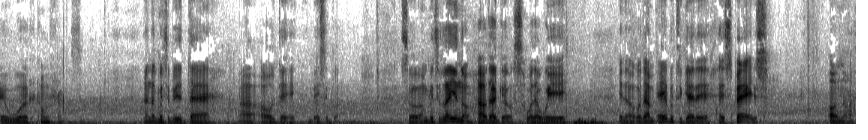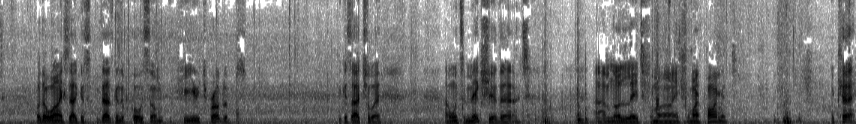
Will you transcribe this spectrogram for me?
a work conference, and I'm going to be there uh, all day, basically. So I'm going to let you know how that goes, whether we, you know, whether I'm able to get a, a space or not. Otherwise, that, that's going to pose some huge problems. Because actually, I want to make sure that I'm not late for my for my appointment. Okay.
